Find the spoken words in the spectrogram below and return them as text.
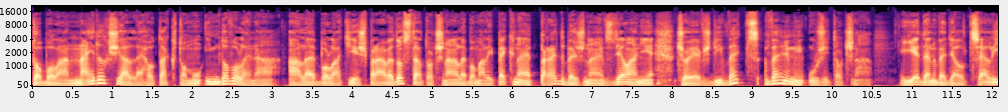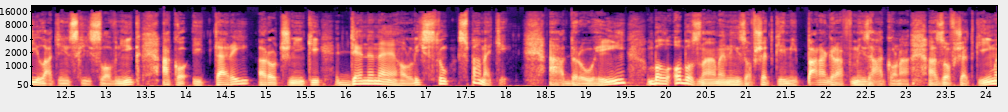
To bola najdlhšia lehota k tomu im dovolená, ale bola tiež práve dostatočná, lebo mali pekné predbežné vzdelanie, čo je vždy vec veľmi užitočná. Jeden vedel celý latinský slovník, ako i tery ročníky denného listu z pamäti. A druhý bol oboznámený so všetkými paragrafmi zákona a so všetkým,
